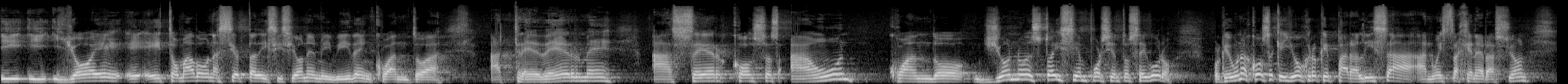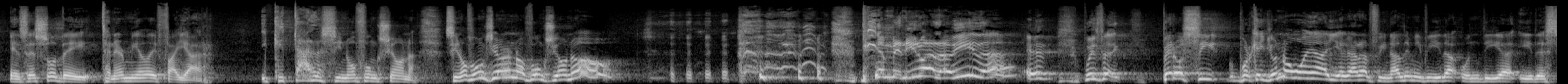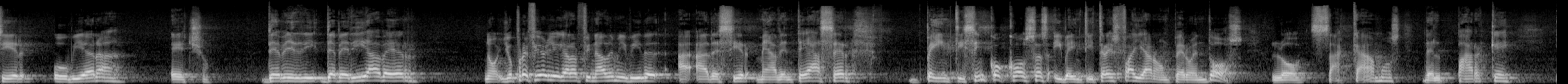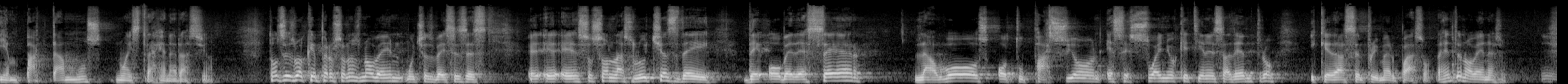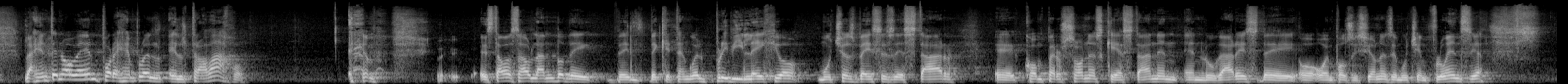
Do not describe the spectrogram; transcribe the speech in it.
Y, y, yo he, he, tomado una cierta decisión en mi vida en cuanto a atreverme hacer cosas aún cuando yo no estoy 100% seguro. Porque una cosa que yo creo que paraliza a nuestra generación es eso de tener miedo de fallar. ¿Y qué tal si no funciona? Si no funciona, no funcionó. Bienvenido a la vida. Eh, pues, pero sí, porque yo no voy a llegar al final de mi vida un día y decir, hubiera hecho, debería haber no, yo prefiero llegar al final de mi vida a, decir, me aventé a hacer 25 cosas y 23 fallaron, pero en dos lo sacamos del parque y impactamos nuestra generación. Entonces lo que personas no ven muchas veces es, e, e, esas son las luchas de, de obedecer la voz o tu pasión, ese sueño que tienes adentro y que das el primer paso. La gente no ve eso. La gente no ve, por ejemplo, el trabajo. Estabas hablando de, que tengo el privilegio muchas veces de estar eh, con personas que están en, lugares o, en posiciones de mucha influencia.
